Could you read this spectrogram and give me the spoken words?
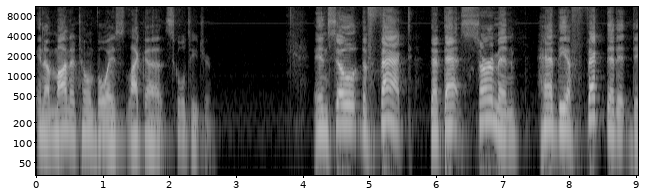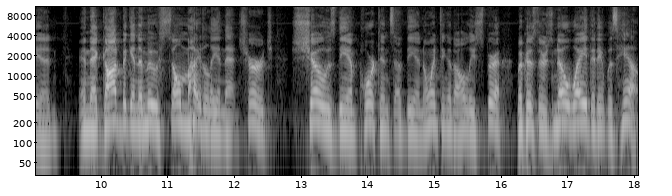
in a monotone voice like a school teacher. And so the fact that that sermon had the effect that it did, and that God began to move so mightily in that church, shows the importance of the anointing of the Holy Spirit because there's no way that it was him.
